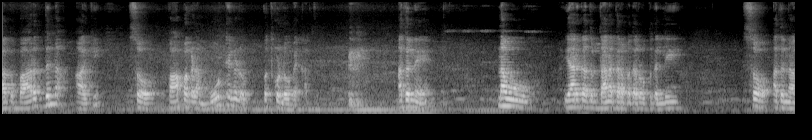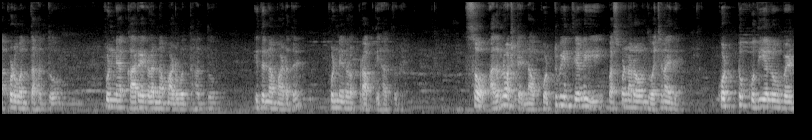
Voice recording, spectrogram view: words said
ಆಗಬಾರದನ್ನು ಆಗಿ ಸೊ ಪಾಪಗಳ ಮೂಟೆಗಳು ಹೊತ್ಕೊಂಡು ಹೋಗ್ಬೇಕಾಗ್ತದೆ. ಅದನ್ನೇ ನಾವು ಯಾರಿಗಾದ್ರೂ ದಾನ ಧರ್ಮದ ರೂಪದಲ್ಲಿ ಸೊ ಅದನ್ನು ಕೊಡುವಂತಹದ್ದು, ಪುಣ್ಯ ಕಾರ್ಯಗಳನ್ನು ಮಾಡುವಂತಹದ್ದು, ಇದನ್ನು ಮಾಡಿದ್ರೆ ಪುಣ್ಯಗಳ ಪ್ರಾಪ್ತಿ ಆಗ್ತದೆ. ಸೊ ಅದರಲ್ಲೂ ಅಷ್ಟೇ, ನಾವು ಕೊಟ್ವಿ ಅಂತೇಳಿ ಬಸವಣ್ಣರ ಒಂದು ವಚನ ಇದೆ, ಕೊಟ್ಟು ಕುದಿಯಲು ಬೇಡ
